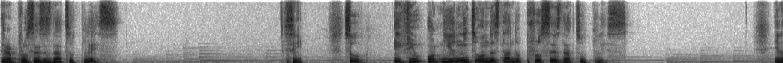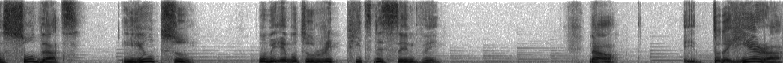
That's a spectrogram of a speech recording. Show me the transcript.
There are processes that took place. See, so if you you need to understand the process that took place, you know, so that you too will be able to repeat the same thing. Now, to the hearer,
